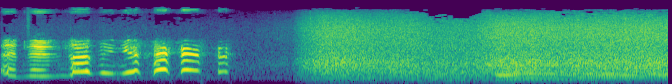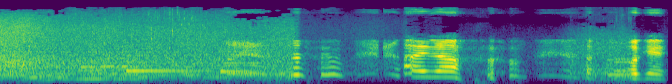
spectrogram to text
and there's nothing. I know. Okay.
